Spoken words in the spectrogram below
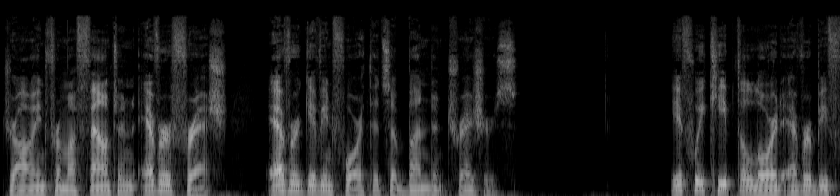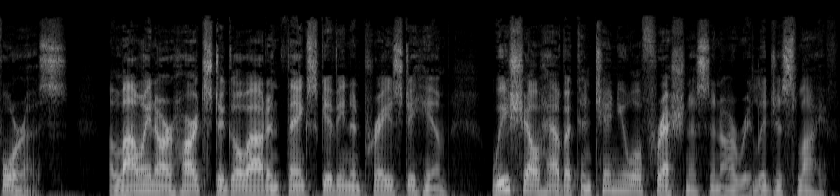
drawing from a fountain ever fresh, ever giving forth its abundant treasures. If we keep the Lord ever before us, allowing our hearts to go out in thanksgiving and praise to Him, we shall have a continual freshness in our religious life.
